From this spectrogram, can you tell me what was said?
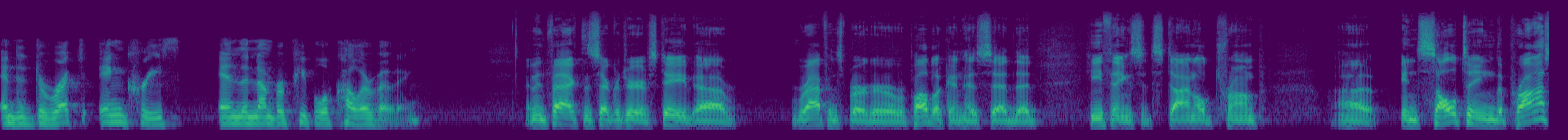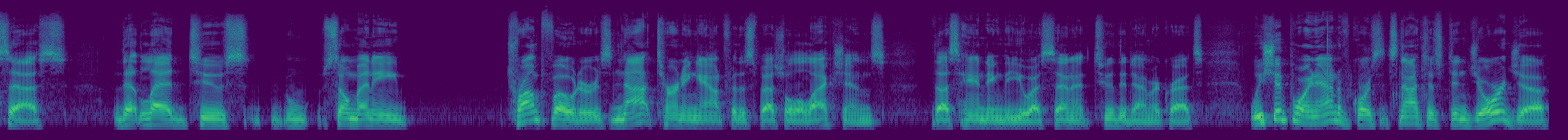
and a direct increase in the number of people of color voting. And in fact, the Secretary of State, uh, Raffensperger, a Republican, has said that he thinks it's Donald Trump uh, insulting the process that led to so many Trump voters not turning out for the special elections, thus handing the U.S. Senate to the Democrats. We should point out, of course, it's not just in Georgia.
